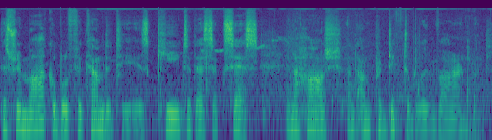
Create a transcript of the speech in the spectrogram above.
This remarkable fecundity is key to their success in a harsh and unpredictable environment.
